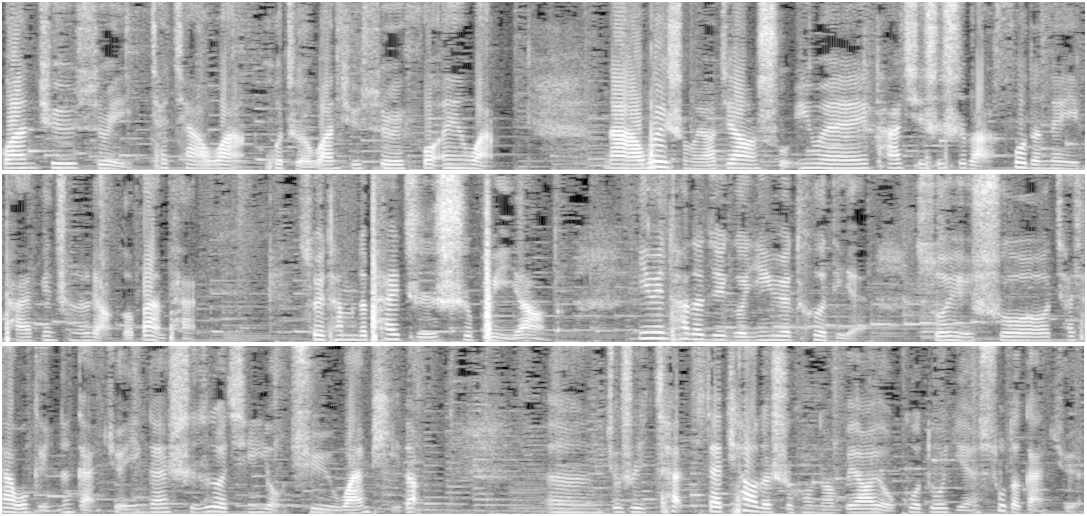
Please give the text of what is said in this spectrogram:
one two three 恰恰 one 或者 one two three four and one。那为什么要这样数？因为它其实是把 four 的那一拍变成了两个半拍，所以它们的拍值是不一样的。因为它的这个音乐特点。所以说，恰恰我给人的感觉应该是热情、有趣、顽皮的。嗯，就是在在跳的时候呢，不要有过多严肃的感觉。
